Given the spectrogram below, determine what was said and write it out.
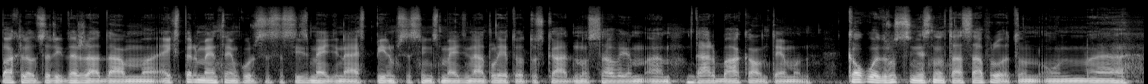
pakļauts arī dažādām eksperimentiem, kurus es esmu izmēģinājis pirms es viņus mēģinātu lietot uz kādu no saviem um, darba akantiem. Un, kaut ko druskuļi no tā saprotu. Un, un, uh,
